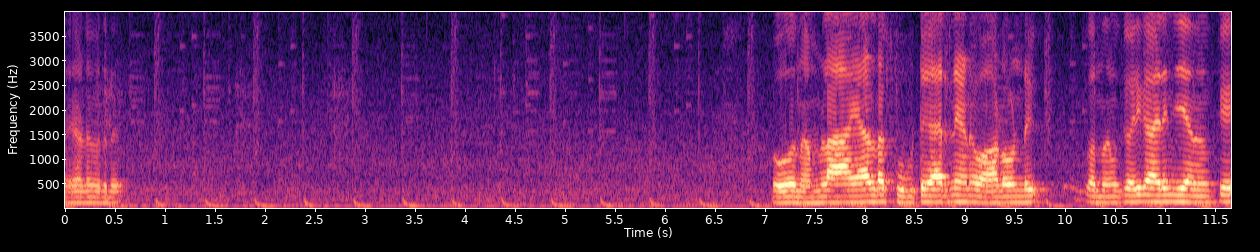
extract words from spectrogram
ഒരാൾ വെറുതെ. ഓ നമ്മൾ അയാളുടെ കൂട്ടുകാരനെയാണ് വാളുകൊണ്ട് നമുക്ക് ഒരു കാര്യം ചെയ്യാം. നമുക്ക്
